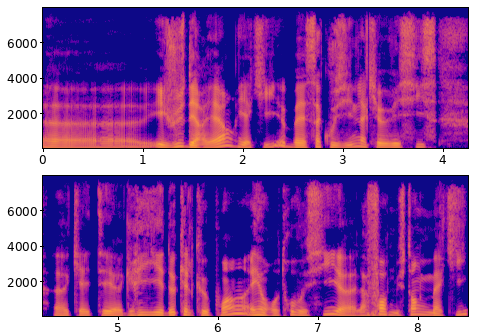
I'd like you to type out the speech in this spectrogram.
Et juste derrière, il y a qui? Ben, Sa cousine, la Kia EV6, euh, qui a été grillée de quelques points. Et on retrouve aussi la Ford Mustang Mach-E.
